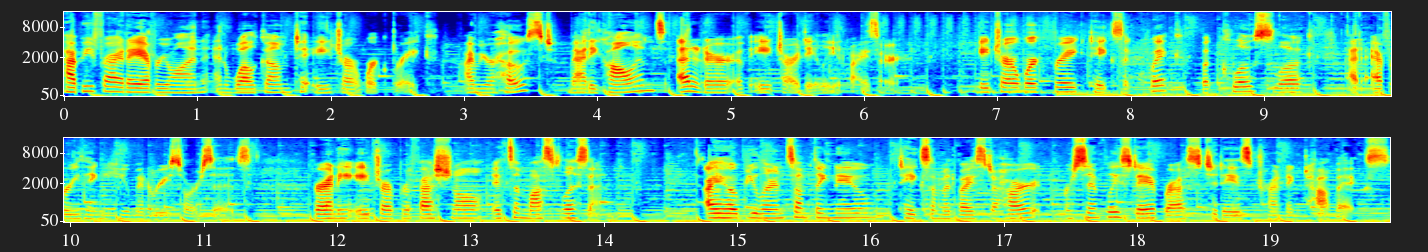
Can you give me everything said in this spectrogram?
Happy Friday, everyone, and welcome to HR Work Break. I'm your host, Maddie Collins, editor of HR Daily Advisor. HR Work Break takes a quick but close look at everything human resources. For any HR professional, it's a must listen. I hope you learned something new, take some advice to heart, or simply stay abreast today's trending topics.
